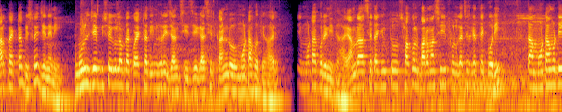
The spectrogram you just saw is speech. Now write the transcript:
আর কয়েকটা বিষয় জেনে নিই। মূল যে বিষয়গুলো আমরা কয়েকটা দিন ধরেই জানছি, যে গাছের কাণ্ড মোটা হতে হয় মোটা করে নিতে হয়। আমরা সেটা কিন্তু সকল বারোমাসি ফুল গাছের ক্ষেত্রে করি। তা মোটামুটি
